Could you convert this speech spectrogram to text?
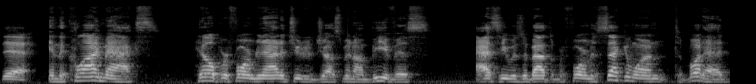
Yeah. In the climax, Hill performed an attitude adjustment on Beavis. As he was about to perform his second one to Butthead,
